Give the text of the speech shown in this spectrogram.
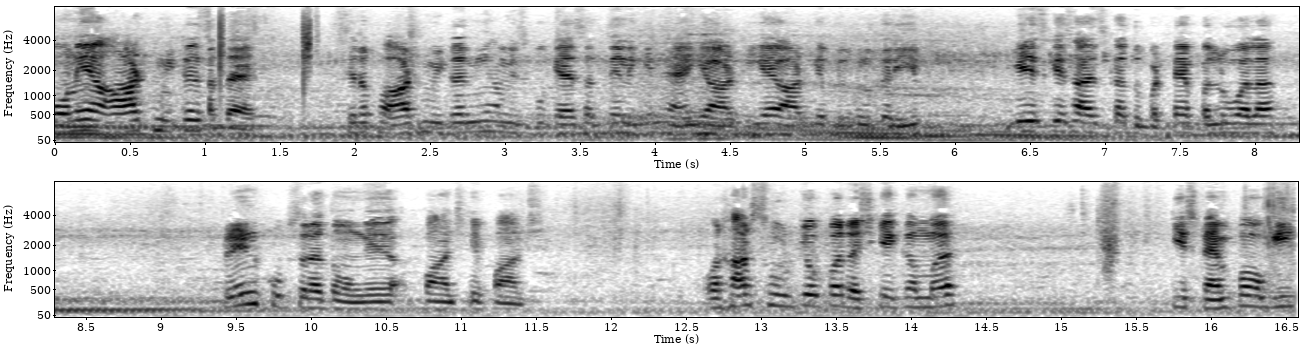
पौने आठ मीटर ज़्यादा है। सिर्फ़ आठ मीटर नहीं हम इसको कह सकते हैं, लेकिन है ये आठ ही है, आठ के बिल्कुल करीब। ये इसके साथ इसका दुपट्टा है, पल्लू वाला। प्रिंट खूबसूरत होंगे पाँच के पाँच। और हर सूट के ऊपर रश के कमर की स्टैंप होगी।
